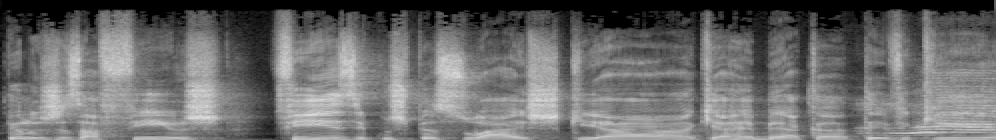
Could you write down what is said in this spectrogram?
Pelos desafios físicos, pessoais que a, que a Rebeca teve que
